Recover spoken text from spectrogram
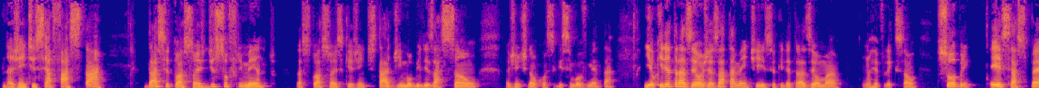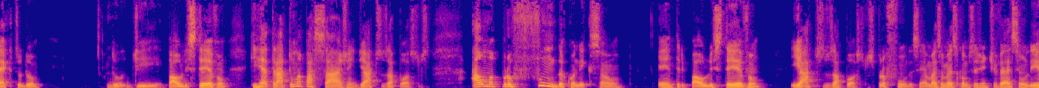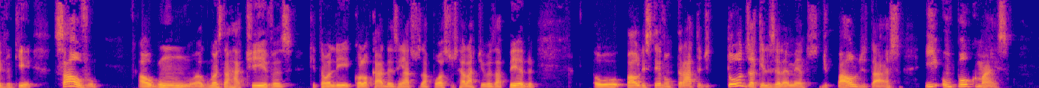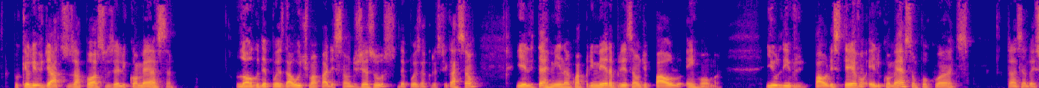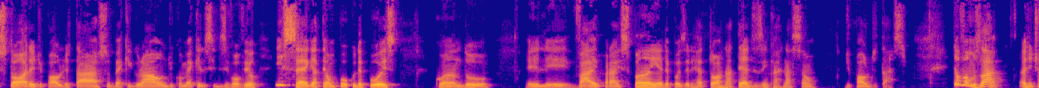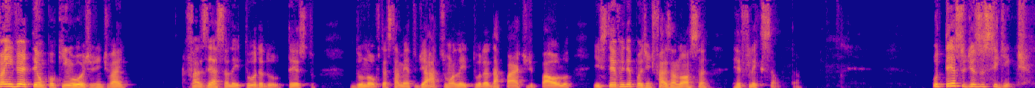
da gente se afastar das situações de sofrimento, das situações que a gente está de imobilização, a gente não conseguir se movimentar. E eu queria trazer hoje exatamente isso, eu queria trazer uma, uma reflexão sobre esse aspecto do, do, de Paulo Estevão, que retrata uma passagem de Atos dos Apóstolos. Há uma profunda conexão entre Paulo Estevão e Atos dos Apóstolos. Profunda, assim, é mais ou menos como se a gente tivesse um livro que, salvo algum, algumas narrativas que estão ali colocadas em Atos dos Apóstolos relativas a Pedro, o Paulo Estevão trata de todos aqueles elementos de Paulo de Tarso e um pouco mais. Porque o livro de Atos dos Apóstolos ele começa logo depois da última aparição de Jesus, depois da crucificação, e ele termina com a primeira prisão de Paulo em Roma. E o livro de Paulo Estevão, ele começa um pouco antes, trazendo a história de Paulo de Tarso, o background, como é que ele se desenvolveu, e segue até um pouco depois, quando ele vai para a Espanha, depois ele retorna até a desencarnação de Paulo de Tarso. Então vamos lá, a gente vai inverter um pouquinho hoje, a gente vai fazer essa leitura do texto do Novo Testamento de Atos, uma leitura da parte de Paulo e Estevão, e depois a gente faz a nossa reflexão. Tá? O texto diz o seguinte:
